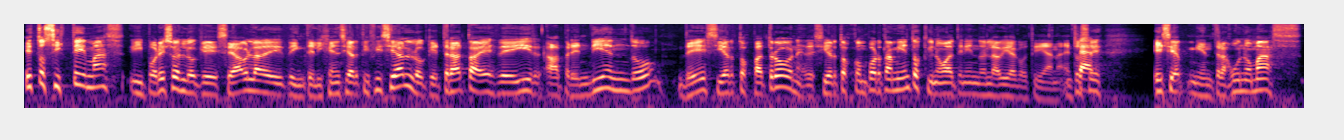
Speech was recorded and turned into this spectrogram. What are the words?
estos sistemas, y por eso es lo que se habla de, de inteligencia artificial, lo que trata es de ir aprendiendo de ciertos patrones, de ciertos comportamientos que uno va teniendo en la vida cotidiana. Entonces, Claro. ese, mientras uno más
